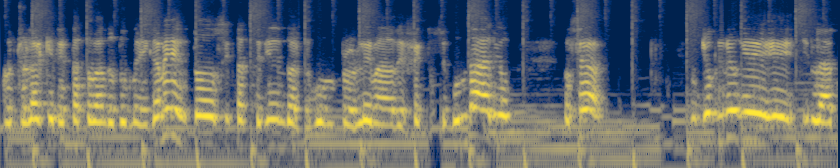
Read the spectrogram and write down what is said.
controlar que te estás tomando tus medicamentos, si estás teniendo algún problema de efecto secundario. O sea, yo creo que eh, la,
